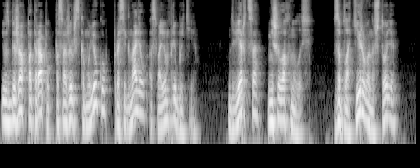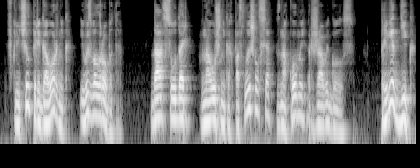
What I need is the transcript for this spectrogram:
и, взбежав по трапу к пассажирскому люку, просигналил о своем прибытии. Дверца не шелохнулась. Заблокирована, что ли? включил переговорник и вызвал робота. «Да, сударь», в наушниках послышался знакомый ржавый голос. «Привет, Дик.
